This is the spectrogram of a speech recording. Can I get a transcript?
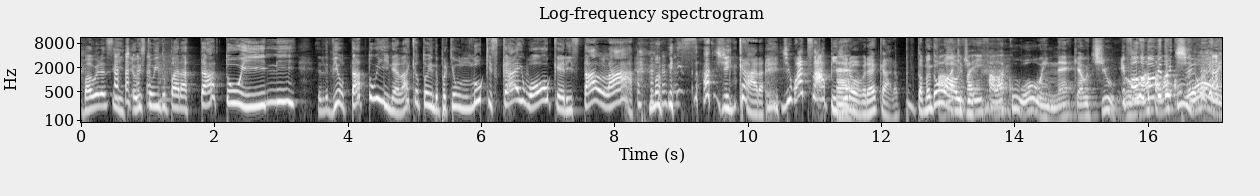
o bagulho é o seguinte: eu estou indo para Tatooine. Viu? Tatooine, é lá que eu tô indo, porque o Luke Skywalker está lá. Uma mensagem, cara, de WhatsApp de É. novo, né, cara? Puta, mandou um Fala que áudio. vai falar com o Owen, né? Que é o tio. E Eu fala o nome do tio. Owen.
